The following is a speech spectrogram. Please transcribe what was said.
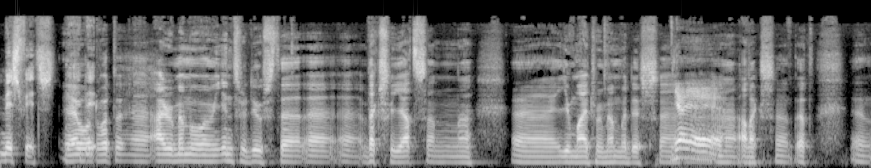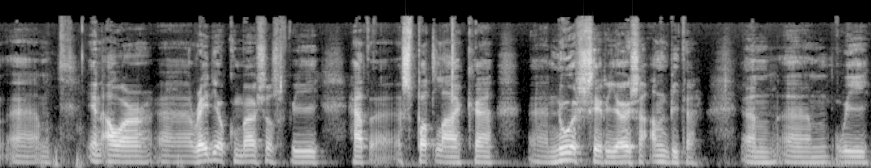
misfits. Yeah, what, what uh, I remember when we introduced uh, uh, Wegzojet, and uh, uh, you might remember this, uh, yeah, yeah, yeah. Alex, that um, in our radio commercials we had a, spot like uh, Noor serieuze aanbieder. And um, we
